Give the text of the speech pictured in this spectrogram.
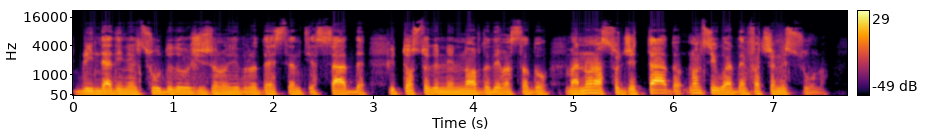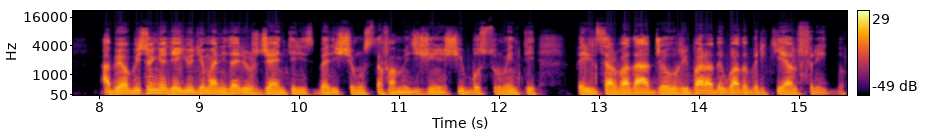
blindati nel sud dove ci sono dei proteste anti-Assad piuttosto che nel nord devastato ma non assoggettato, non si guarda in faccia a nessuno. Abbiamo bisogno di aiuti umanitari urgenti, risbadisce Mustafa, medicine, cibo, strumenti per il salvataggio e un riparo adeguato per chi è al freddo.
